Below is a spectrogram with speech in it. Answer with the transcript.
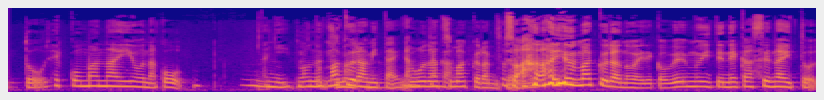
っと、へこまないような、こう、何？枕みたいな？ドーナツ枕みたいな。ああいう枕の上でこう上向いて寝かせないと、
